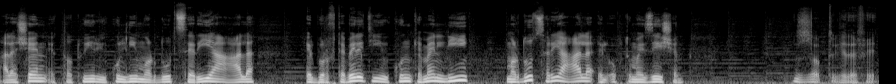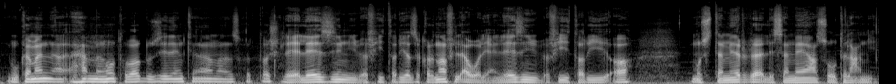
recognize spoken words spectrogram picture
علشان التطوير يكون ليه مردود سريع على ال profitability ويكون كمان ليه مردود سريع على ال optimization بالظبط كده فين وكمان أهم نقطة برضو زي يمكن أنا ما ذكرتهاش لازم يبقى في طريقة ذكرناها في الأول يعني لازم يبقى في طريقة مستمرة لسماع صوت العميل.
